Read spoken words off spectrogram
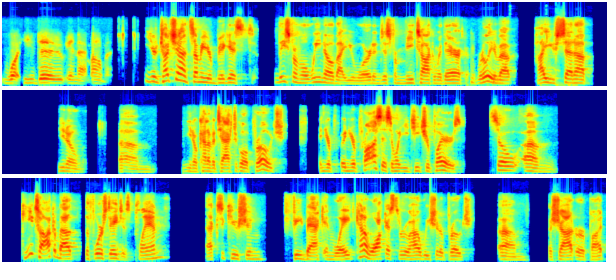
what you do in that moment. You're touching on some of your biggest, at least from what we know about you, Ward, and just from me talking with Eric, really about how you set up, you know, um, you know, kind of a tactical approach in your in your process and what you teach your players. So, um, can you talk about the four stages: plan, execution, feedback, and wait? Kind of walk us through how we should approach um, a shot or a putt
